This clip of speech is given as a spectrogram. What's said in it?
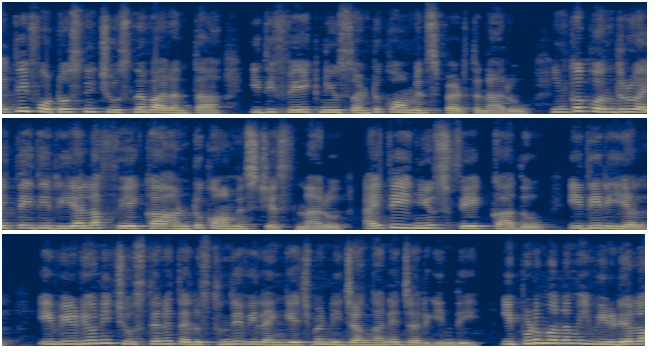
అయితే ఈ ఫొటోస్ని చూసిన వారంతా ఇది ఫేక్ న్యూస్ అంటూ కామెంట్స్ పెడుతున్నారు. ఇంకా కొందరు అయితే ఇది రియలా ఫేకా అంటూ కామెంట్స్ చేస్తున్నారు. అయితే ఈ న్యూస్ ఫేక్ కాదు ఇది రియల్. ఈ వీడియోని చూస్తేనే తెలుస్తుంది వీళ్ళ ఎంగేజ్మెంట్ నిజంగానే జరిగింది. ఇప్పుడు మనం ఈ వీడియోలో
